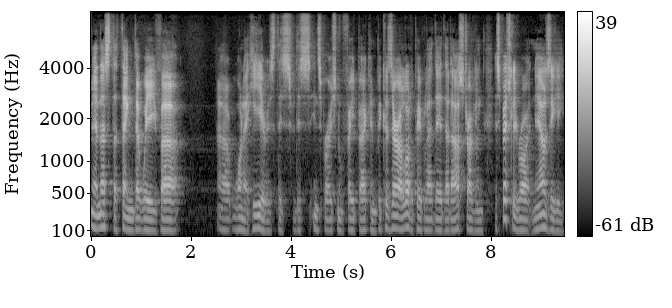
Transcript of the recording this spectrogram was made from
And that's the thing that we've uh, uh, want to hear is this this inspirational feedback, and because there are a lot of people out there that are struggling, especially right now, Ziggy,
